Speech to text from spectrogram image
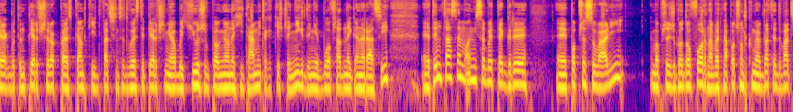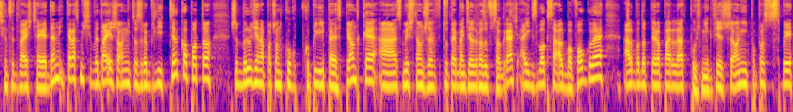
jakby ten pierwszy rok PS5 2021 miał być już wypełniony hitami, tak jak jeszcze nigdy nie było w żadnej generacji. Y, tymczasem oni sobie te gry y, poprzesuwali bo przecież God of War nawet na początku miał datę 2021 i teraz mi się wydaje, że oni to zrobili tylko po to, żeby ludzie na początku kupili PS5, a z myślą, że tutaj będzie od razu w co grać, a Xboxa albo w ogóle, albo dopiero parę lat później. Wiesz, że oni po prostu sobie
